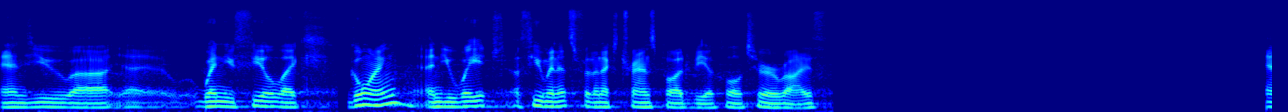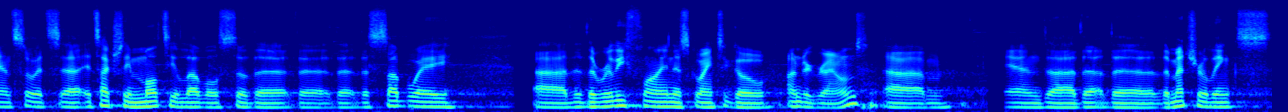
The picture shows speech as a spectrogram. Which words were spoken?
and you, uh, uh, when you feel like going, and you wait a few minutes for the next transpod vehicle to arrive. And so it's, uh, it's actually multi-level, so the, the, the, the subway, uh, the, the, relief line is going to go underground, um, and uh, the, the, the Metrolinx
